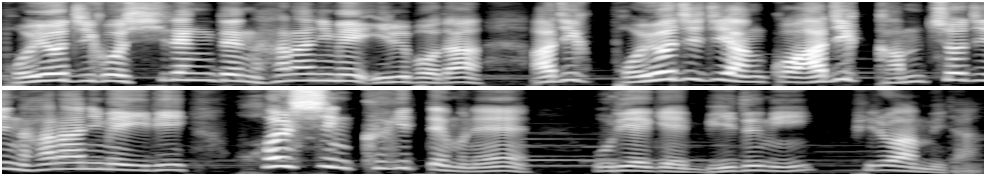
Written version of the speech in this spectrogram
보여지고 실행된 하나님의 일보다 아직 보여지지 않고 아직 감춰진 하나님의 일이 훨씬 크기 때문에 우리에게 믿음이 필요합니다.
